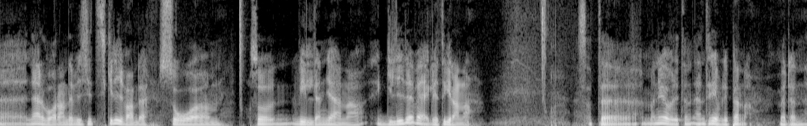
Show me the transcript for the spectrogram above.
uh, närvarande vid sitt skrivande så, ehm, så vill den gärna glida iväg lite granna. Så att, eh, men i övrigt en, en trevlig penna med en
